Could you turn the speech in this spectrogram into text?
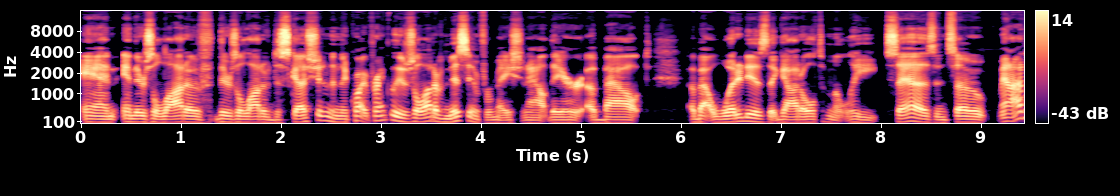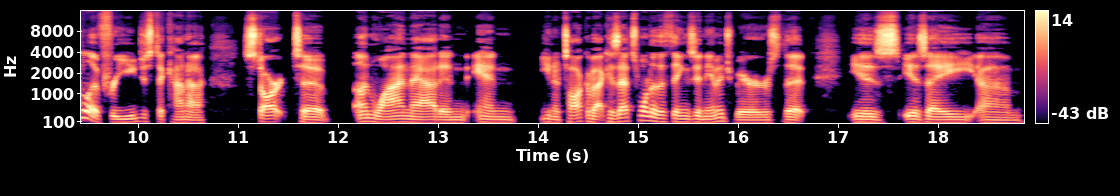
And and there's a lot of there's a lot of discussion and then quite frankly there's a lot of misinformation out there about about what it is that God ultimately says and so man I'd love for you just to kind of start to unwind that and and you know talk about because that's one of the things in image bearers that is is a um,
